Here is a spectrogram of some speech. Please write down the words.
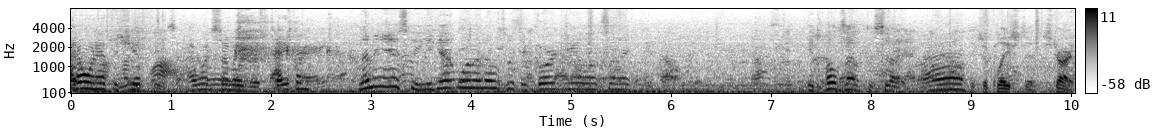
I don't want to have to ship these. I want somebody to take them. Let me ask you, you got one of those with the cord reel outside? It pulls out the side. Well, It's a place to start.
